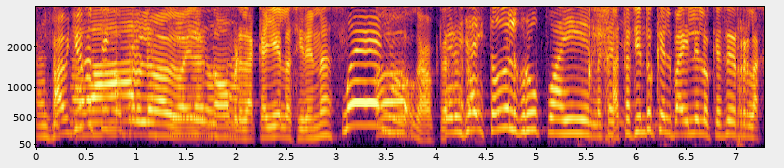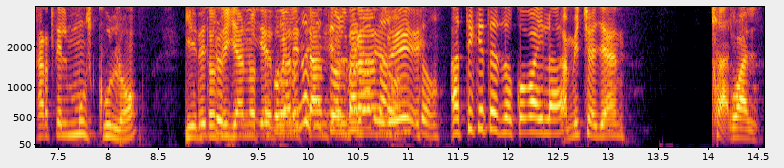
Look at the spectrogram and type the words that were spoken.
Ah, yo no tengo problema de sí, bailar, no, sea. hombre, la calle de las sirenas. Bueno, Oh, claro. pero ya y todo el grupo ahí en la calle. Hasta siento que el baile lo que hace es relajarte el músculo y entonces ya no te duele tanto el brazo. ¿A ti qué te tocó bailar? A mí Chayán. ¿Cuál?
